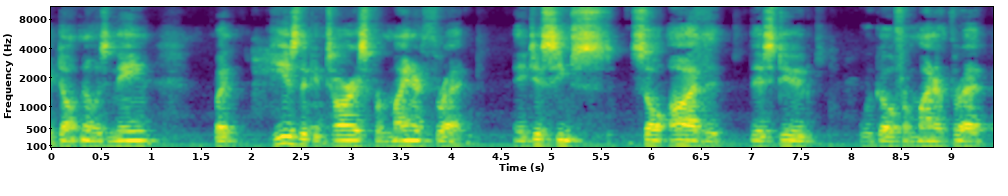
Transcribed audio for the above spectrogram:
I don't know his name, but he is the guitarist for Minor Threat. It just seems so odd that this dude would go from minor threat,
